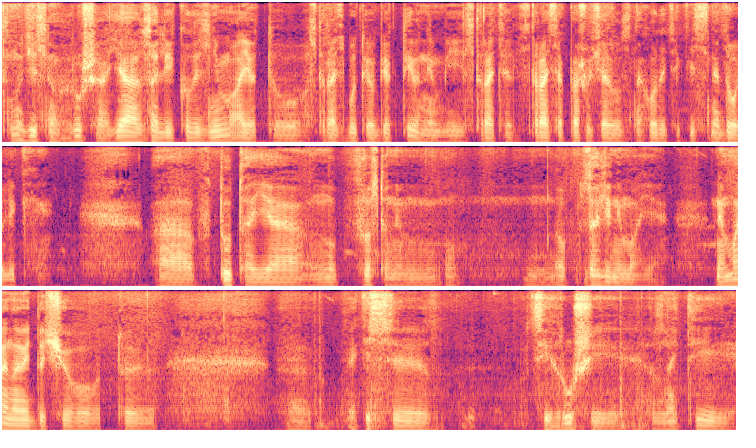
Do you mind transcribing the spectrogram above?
От, ну дійсно груша. Я взагалі коли знімаю, то стараюсь бути об'єктивним і стараюся, стараюся в першу чергу знаходити якісь недоліки. А тут я ну, просто не, ну, ну, взагалі немає. Немає навіть до чого от, е, е, якісь е, ці груші знайти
